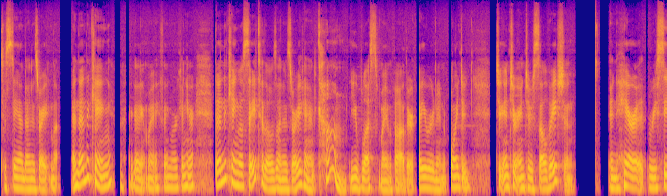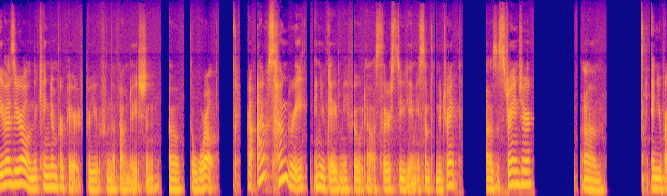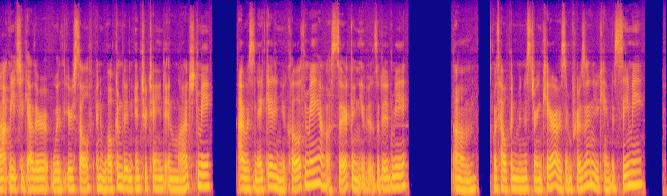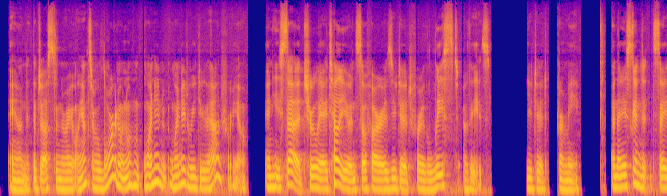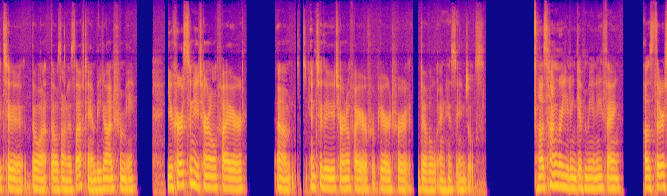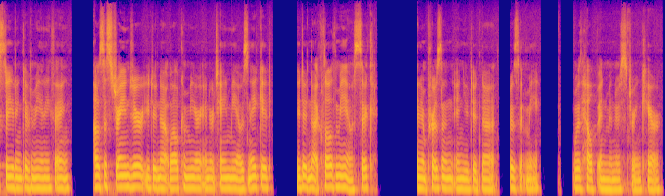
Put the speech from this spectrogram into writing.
to stand on his right and left. And then the king, I gotta get my thing working here. Then the king will say to those on his right hand, Come, you blessed my father, favored and appointed to enter into salvation. Inherit, receive as your own the kingdom prepared for you from the foundation of the world. For I was hungry and you gave me food. I was thirsty, you gave me something to drink. I was a stranger. Um, and you brought me together with yourself and welcomed and entertained and lodged me. I was naked and you clothed me. I was sick and you visited me um, with help in ministering care. I was in prison. You came to see me. And the just and the right will answer, well, Lord, when, when, did, when did we do that for you? And he said, Truly, I tell you, insofar as you did for the least of these, you did for me. And then he's going to say to the, those on his left hand, Be gone from me. You curse an eternal fire um, into the eternal fire prepared for the devil and his angels. I was hungry, you didn't give me anything. I was thirsty, you didn't give me anything. I was a stranger, you did not welcome me or entertain me. I was naked, you did not clothe me. I was sick and in prison, and you did not visit me with help in ministering care.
